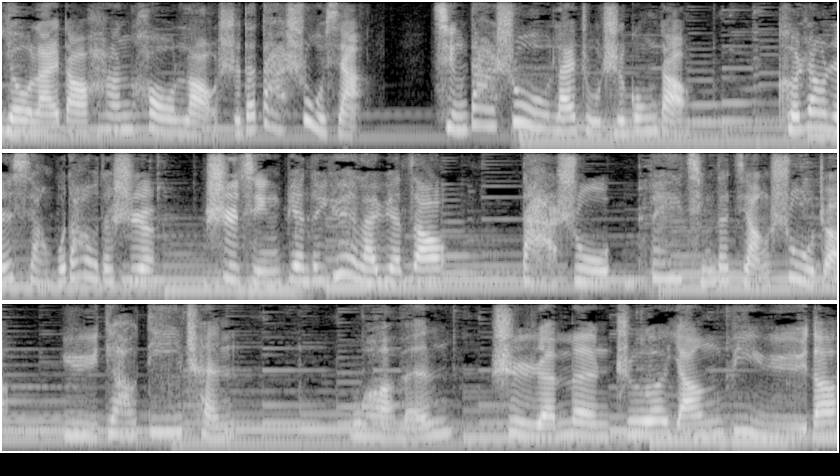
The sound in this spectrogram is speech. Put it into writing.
又来到憨厚老实的大树下，请大树来主持公道。可让人想不到的是，事情变得越来越糟。大树。悲情地讲述着，语调低沉。我们是人们遮阳避雨的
